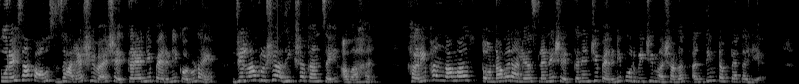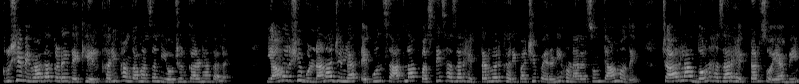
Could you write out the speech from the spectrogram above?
पुरेसा पाऊस झाल्याशिवाय शेतकऱ्यांनी पेरणी करू नये जिल्हा कृषी अधीक्षकांचे आवाहन. खरीप हंगामात तोंडावर आले असल्याने शेतकऱ्यांची पेरणीपूर्वीची मशागत अंतिम टप्प्यात आली आहे. कृषी विभागाकडे देखील खरीप हंगामाचं नियोजन करण्यात आलंय. यावर्षी बुलढाणा जिल्ह्यात एकूण सात लाख पस्तीस हजार हेक्टरवर खरीपाची पेरणी होणार असून त्यामध्ये चार लाख दोन हजार हेक्टर सोयाबीन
